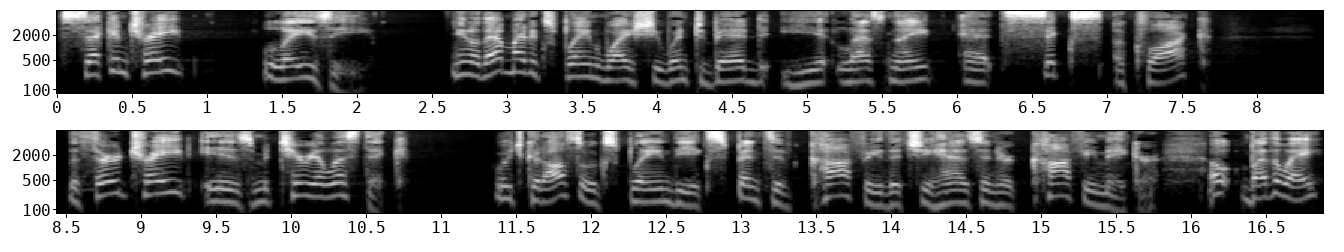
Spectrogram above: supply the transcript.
Second trait? Lazy. You know, that might explain why she went to bed last night at six o'clock. The third trait is materialistic, which could also explain the expensive coffee that she has in her coffee maker. Oh, by the way,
